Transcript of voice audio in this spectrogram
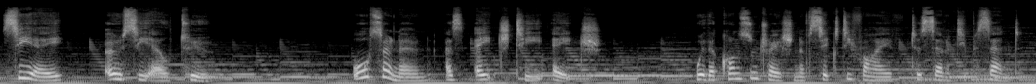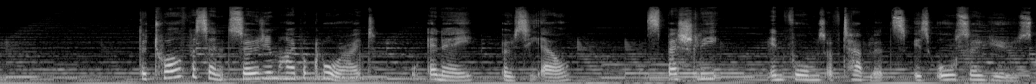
CaOCl2, also known as HTH, with a concentration of 65 to 70%. The 12% sodium hypochlorite, or NaOCl, especially in forms of tablets, is also used.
